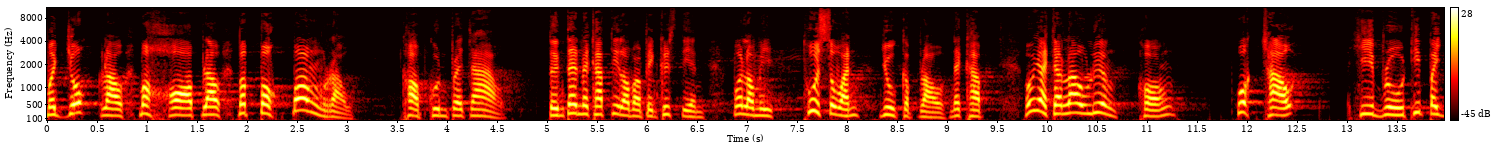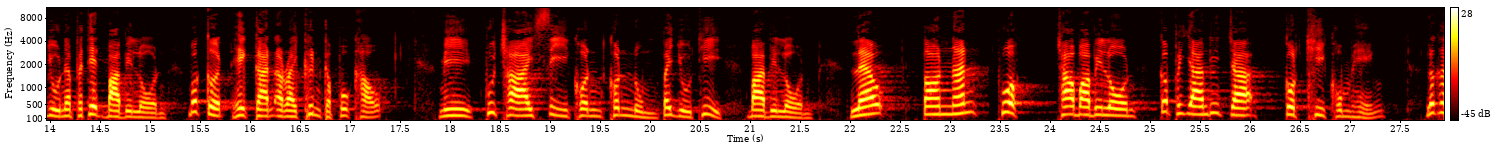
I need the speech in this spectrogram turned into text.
มายกเรา มาหอบเรา มาปกป้องเรา ขอบคุณพระเจ้า ตื่นเต้นไหมครับ ที่เรามาเป็นคริสเตียนว่าเรามีทูตสวรรค์อยู่กับเรานะครับผมอยากจะเล่าเรื่องของพวกชาวฮีบรูที่ไปอยู่ในประเทศบาบิโลน ว่าเกิดเหตุการณ์อะไรขึ้นกับพวกเขา มีผู้ชายสี่คนคนหนุ่มไปอยู่ที่บาบิโลน แล้วตอนนั้นพวกชาวบาบิโลนก็พยายามที่จะกดขี่ข่มเหง แล้วก็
